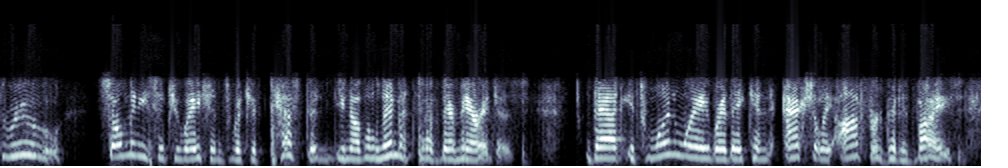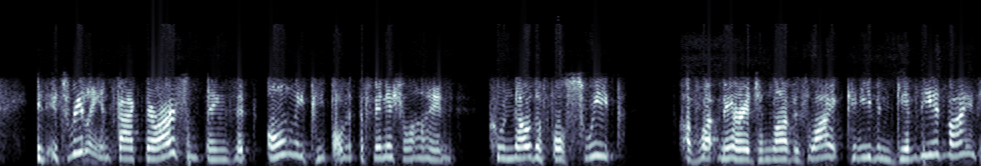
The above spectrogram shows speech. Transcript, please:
through so many situations which have tested, you know, the limits of their marriages that it's one way where they can actually offer good advice. It, it's really, in fact, there are some things that only people at the finish line who know the full sweep of what marriage and love is like can even give the advice.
